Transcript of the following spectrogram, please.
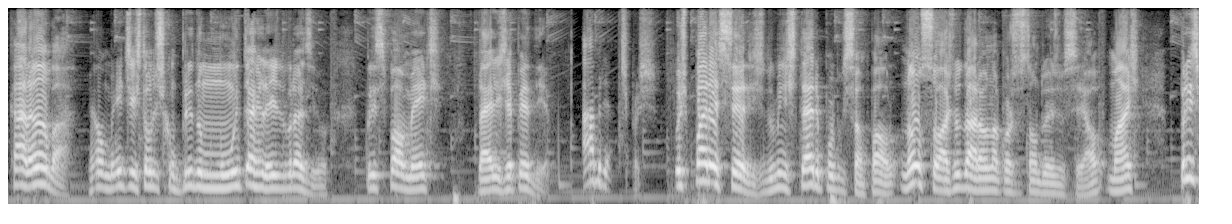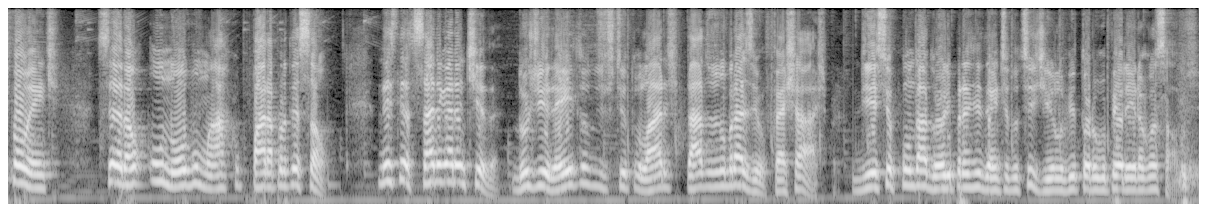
Caramba, realmente estão descumprindo muitas leis do Brasil, principalmente da LGPD. Abre aspas. Os pareceres do Ministério Público de São Paulo não só ajudarão na construção do eixo social, mas, principalmente, serão um novo marco para a proteção necessária e garantida dos direitos dos titulares dados no Brasil. Fecha aspas. Disse o fundador e presidente do sigilo, Vitor Hugo Pereira Gonçalves.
